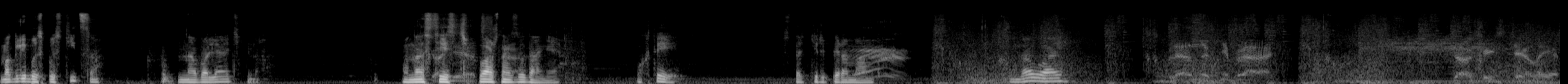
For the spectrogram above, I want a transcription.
могли бы спуститься, навалять. но У нас есть Конечно. важное задание. Ух ты. Статир пиромант. Давай. Пленных не брать. Так и сделаем.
